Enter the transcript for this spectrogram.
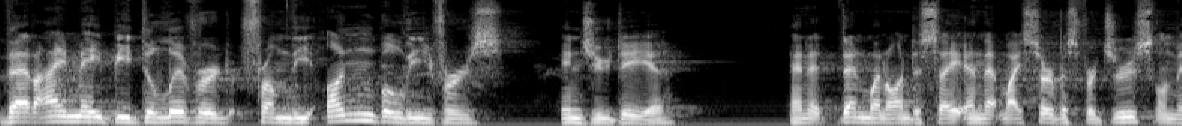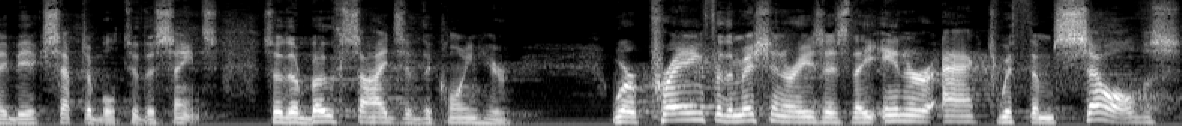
that I may be delivered from the unbelievers in Judea. And it then went on to say, and that my service for Jerusalem may be acceptable to the saints. So they're both sides of the coin here. We're praying for the missionaries as they interact with themselves,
